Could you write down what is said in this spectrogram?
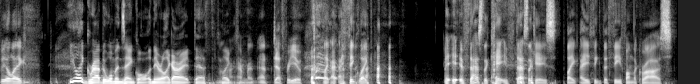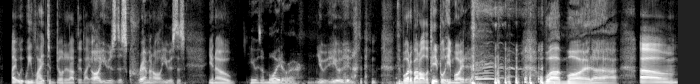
feel like He like grabbed a woman's ankle and they were like, all right, death. Like, I'm, i death for you. Like, I, I think like if that's the case, if that's the case, like I think the thief on the cross, like we, we like to build it up that like, oh, he was this criminal, he was this, you know, he was a moiterer. You, you, what about all the people he moited? what moiter? Um,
